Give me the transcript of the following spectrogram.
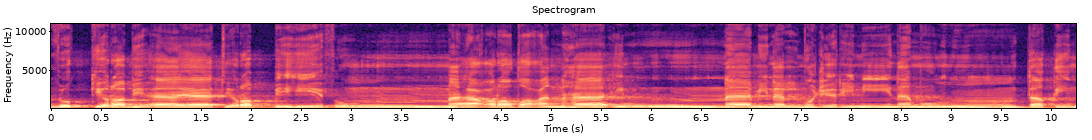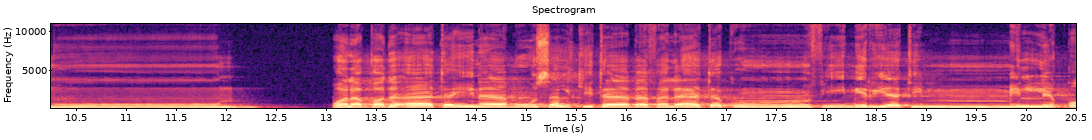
ذكر بآيات ربه ثم أعرض عنها إنا من المجرمين منتقمون. ولقد آتينا موسى الكتاب فلا تكن في مرية من لقائه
